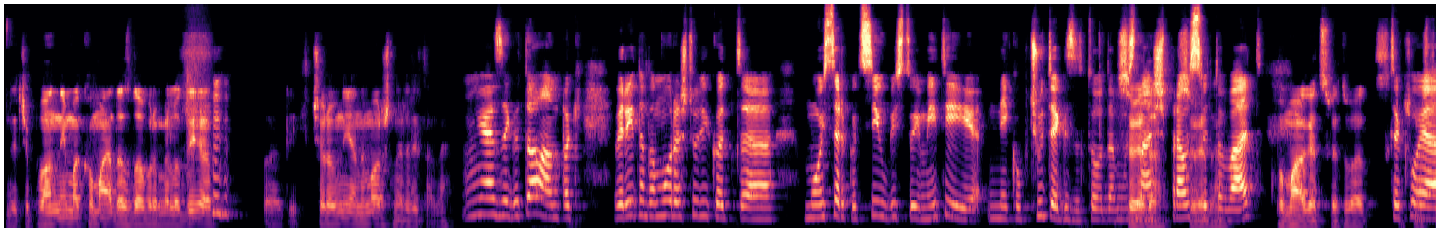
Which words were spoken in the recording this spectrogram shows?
da, če pa on nima komada z dobro melodijo, čarovnija ne moreš narediti. Ne? Ja, zagotovo, ampak verjetno pa moraš tudi kot uh, mojster, kot si v bistvu imeti nek občutek za to, da mu seveda, znaš prav seveda. svetovati. Pomagati svetovati, tako. Ja.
